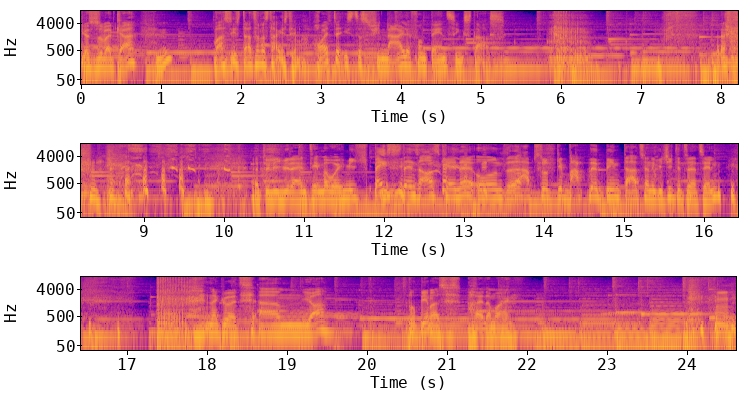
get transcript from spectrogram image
Ja, ist soweit klar. Was ist dazu das Tagesthema? Heute ist das Finale von Dancing Stars. Natürlich wieder ein Thema, wo ich mich bestens auskenne und äh, absolut gewappnet bin, dazu eine Geschichte zu erzählen. Na gut, ähm, ja, probieren wir es heute mal. Hm.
